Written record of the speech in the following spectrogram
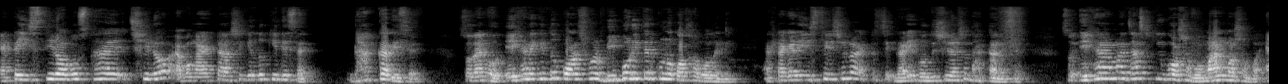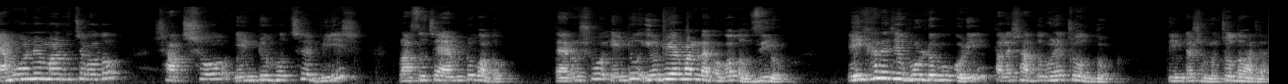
একটা স্থির অবস্থায় ছিল এবং আরেকটা আসে কিন্তু কি দিছে? ধাক্কা দিছে। সো দেখো এখানে কিন্তু পরস্পর বিপরীতের কোনো কথা বলেনি। একটা গাড়ি স্থির ছিল, একটা গাড়ি গতিশীল আসে ধাক্কা দিছে। সো এখানে আমরা জাস্ট কি বসাবো? মান বসাবো। এম এর মান হচ্ছে কত? সাতশো ইন্টু হচ্ছে বিশ প্লাস হচ্ছে এম টু কত? তেরোশো ইন্টু ইউ টু এর মান দেখো কত? জিরো এইখানে যে ভুলটুকু করি, তাহলে সাত দুগুণে চোদ্দ। তিনটা শূন্য, চোদ্দ হাজার।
